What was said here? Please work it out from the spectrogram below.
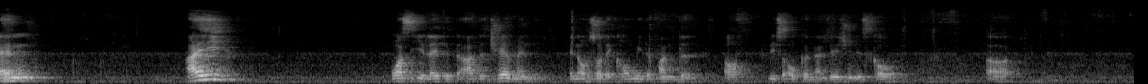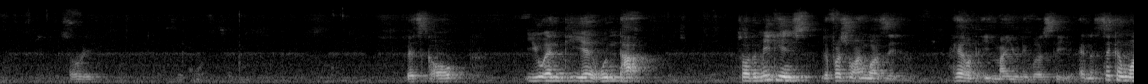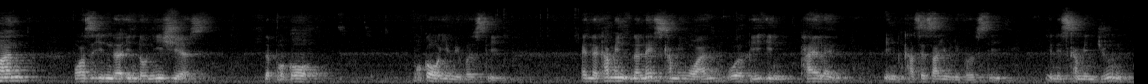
And I was elected as the chairman, and also they call me the founder of this organization. It's called, uh, sorry, let's go UNTA WUNTA. So the meetings, the first one was held in my university, and the second one was in the Indonesia, the Bogor, Bogor University. And the, coming, the next coming one will be in Thailand, in Kasetsart University, in this coming June.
